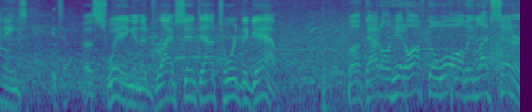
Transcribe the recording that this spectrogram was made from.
innings. It's a swing and a drive sent out toward the gap. But that'll hit off the wall in left center.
